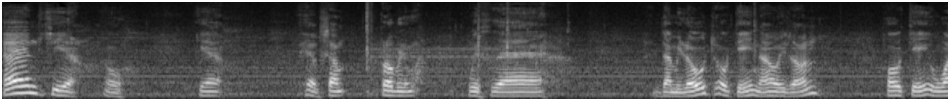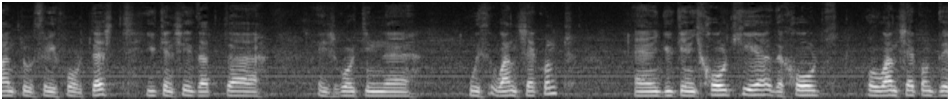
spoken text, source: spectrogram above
and here oh yeah we have some problem with the dummy load okay now it's on. Okay one two three four test. You can see that uh, is working uh, with one second. And you can hold here the hold for one second the,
